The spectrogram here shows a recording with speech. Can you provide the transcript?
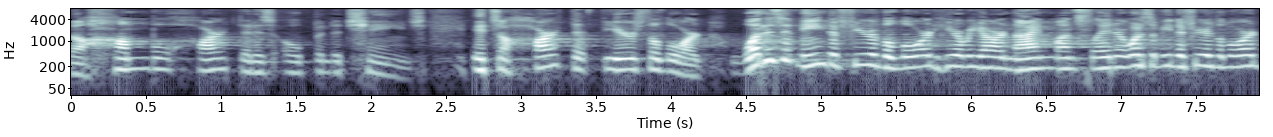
the humble heart that is open to change. It's a heart that fears the Lord. What does it mean to fear the Lord? Here we are nine months later. What does it mean to fear the Lord?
